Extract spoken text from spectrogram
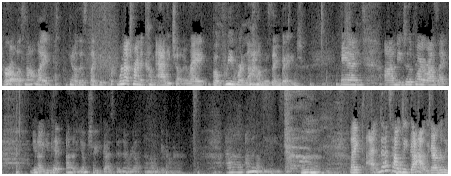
girl. It's not like, you know, this, like this, we're not trying to come at each other, right? But we were not on the same page. And I mean, to the point where I was like, you know, you get, I don't know, I'm sure you guys have been there where you're like, I don't want to be around her. Um, I'm going to leave. like, I, that's how we got. We got really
